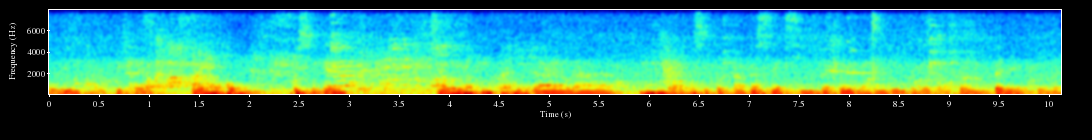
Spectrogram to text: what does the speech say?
ko, yung arte ko. Kaya ko, gusto ko uh, makita nila na hindi lang ako sa pagpapasexy, but meron din talaga akong talento na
